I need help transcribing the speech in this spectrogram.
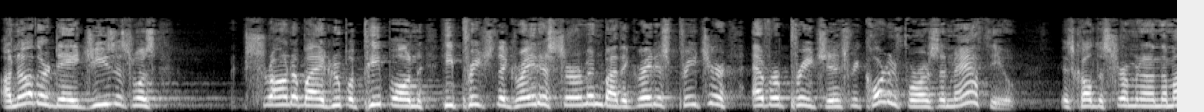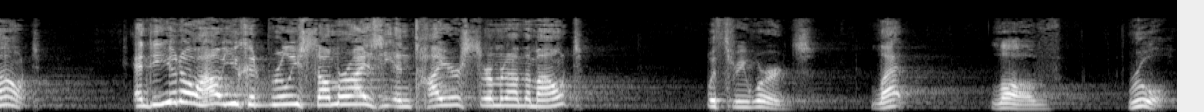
Another day, Jesus was surrounded by a group of people and he preached the greatest sermon by the greatest preacher ever preached. And it's recorded for us in Matthew. It's called the Sermon on the Mount. And do you know how you could really summarize the entire Sermon on the Mount? With three words. Let love rule.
